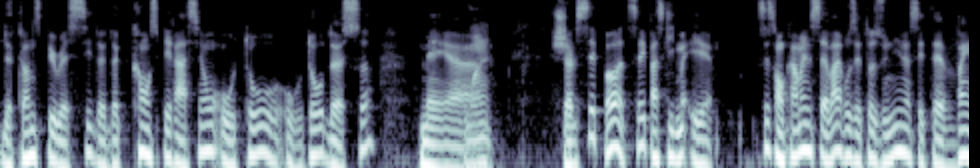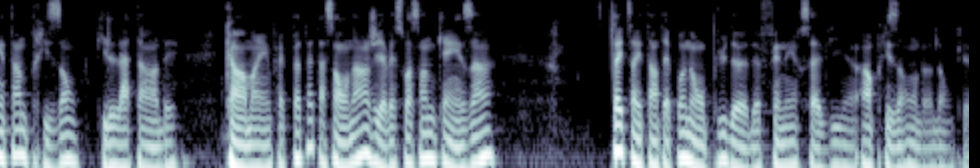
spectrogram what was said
de conspiracy, de, de conspiration autour, autour de ça, mais euh, Ouais. je le sais pas, tu sais, parce qu'ils sont quand même sévères aux États-Unis. C'était 20 ans de prison qui l'attendaient quand même. Fait que peut-être à son âge, il avait 75 ans. Peut-être ça ne tentait pas non plus de, finir sa vie euh, en prison. Là, donc, euh,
